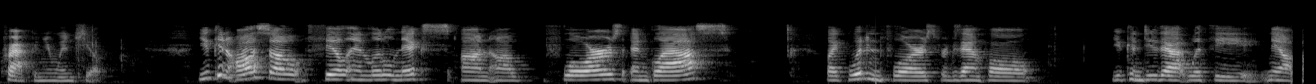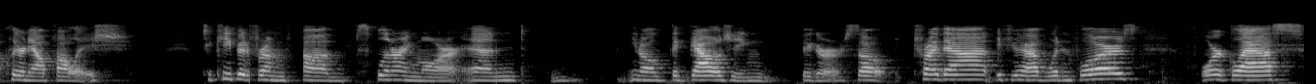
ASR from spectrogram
crack in your windshield. You can also fill in little nicks on uh, floors and glass, like wooden floors, for example. You can do that with the nail, clear nail polish to keep it from um, splintering more and you know the gouging bigger. So try that if you have wooden floors or glass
